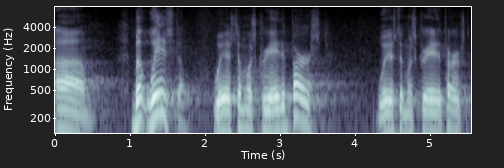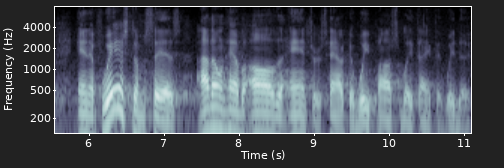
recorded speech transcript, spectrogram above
Um, but wisdom. Wisdom was created first. Wisdom was created first. And if wisdom says, I don't have all the answers, how could we possibly think that we do?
